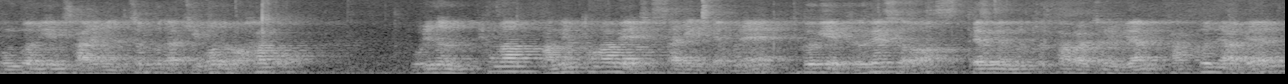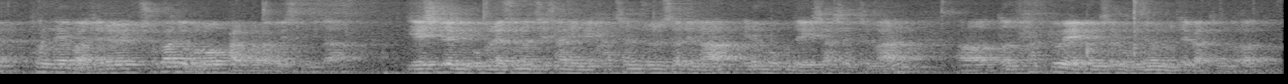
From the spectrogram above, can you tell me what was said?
분권 위임 사례는 전부 다 기본으로 하고 우리는 통합, 방역 통합의 책사이기 때문에 거기에 더해서 대구경부 특화 발전을 위한 각 분야별 특례 과제를 추가적으로 발표하고 있습니다. 예시적인 부분에서는 지사님이 하천 준설이나 이런 부분도 얘기하셨지만 어, 어떤 학교의 건설 운영 문제 같은 것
